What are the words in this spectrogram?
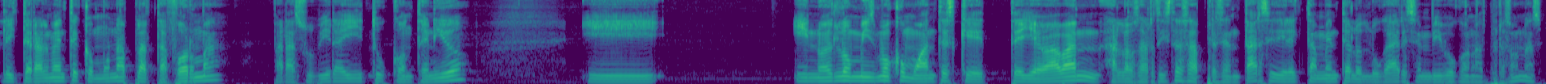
literalmente como una plataforma para subir ahí tu contenido. Y, y no es lo mismo como antes que te llevaban a los artistas a presentarse directamente a los lugares en vivo con las personas.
